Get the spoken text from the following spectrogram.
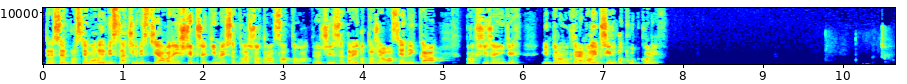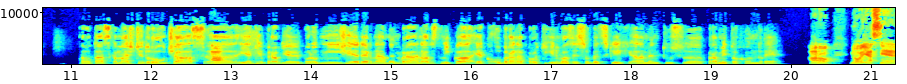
které se prostě mohly vys, začít vystřihávat ještě předtím, než se to začalo translatovat. Jo? Čili se tady otevřela vlastně nika pro šíření těch intronů, které mohly přijít odkudkoliv. Ta otázka má ještě druhou část. Ha. Eh, jak je pravděpodobný, že jaderná membrána vznikla jako obrana proti invazi sobeckých elementů z eh, pramitochondrie? Ano, no jasně,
